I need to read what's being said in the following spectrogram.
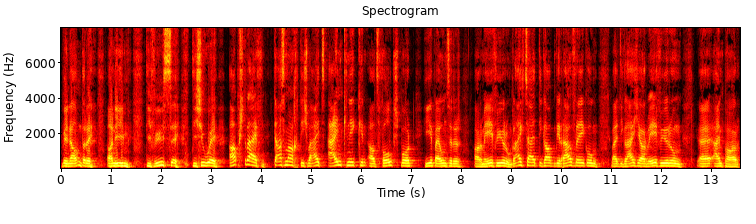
wenn andere an ihm die Füße, die Schuhe abstreifen. Das macht die Schweiz einknicken als Volkssport hier bei unserer Armeeführung. Gleichzeitig haben wir Aufregung, weil die gleiche Armeeführung äh, ein paar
